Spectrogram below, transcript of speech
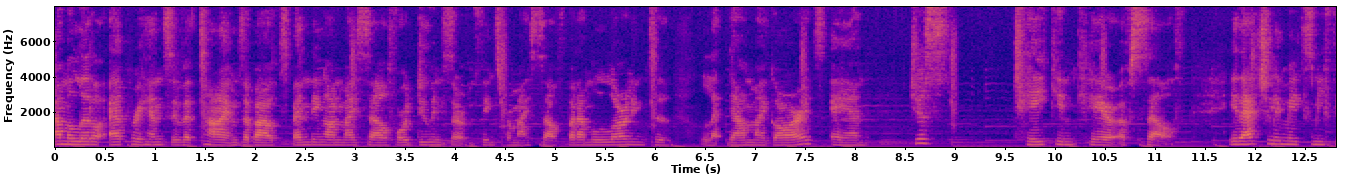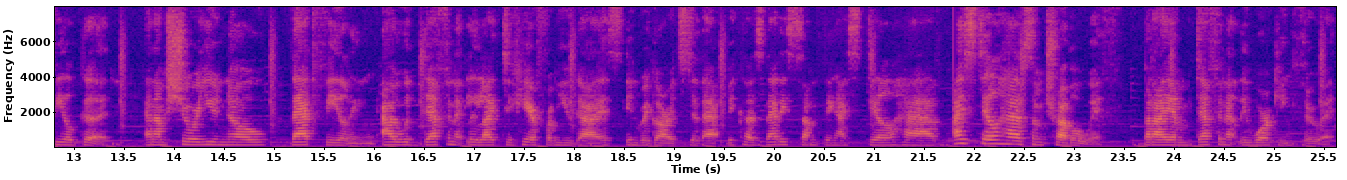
am a little apprehensive at times about spending on myself or doing certain things for myself, but I'm learning to let down my guards and just taking care of self. It actually makes me feel good. And I'm sure you know that feeling. I would definitely like to hear from you guys in regards to that because that is something I still have I still have some trouble with, but I am definitely working through it.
